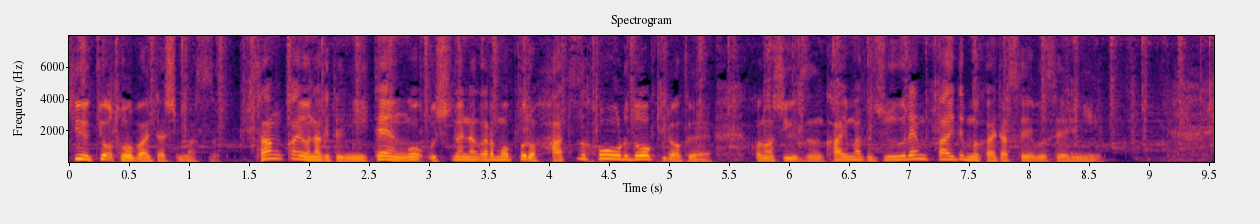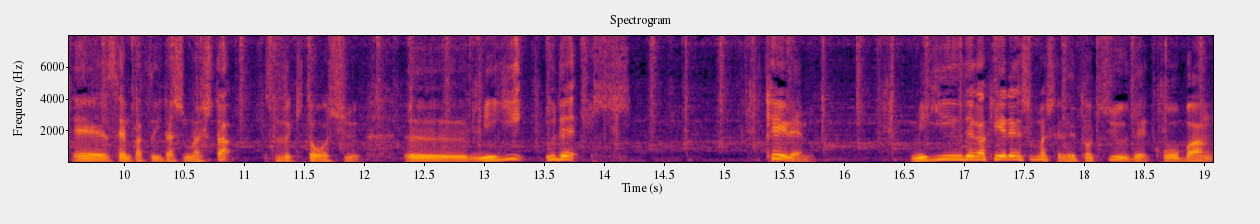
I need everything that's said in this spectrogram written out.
急遽登板いたします。3回を投げて2点を失いながらもプロ初ホールドを記録。このシーズン開幕10連敗で迎えた西武戦に、えー先発いたしました鈴木投手。右腕、痙攣。右腕が痙攣しましてね、途中で降板い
